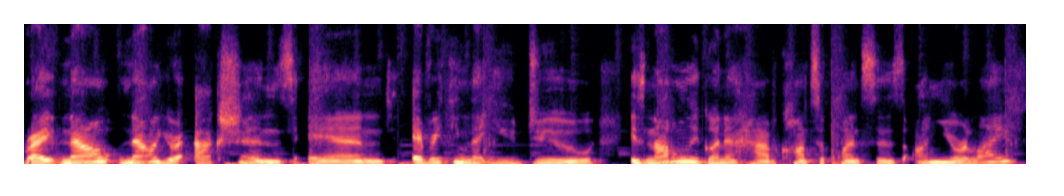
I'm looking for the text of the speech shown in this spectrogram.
Right now, now your actions and everything that you do is not only going to have consequences on your life,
